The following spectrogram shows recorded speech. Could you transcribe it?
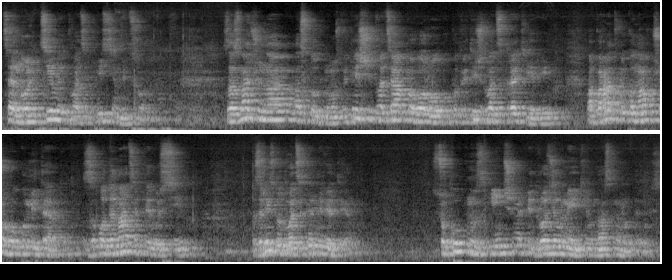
Це 0,28%. Зазначу на наступному. З 2020 року по 2023 рік апарат виконавчого комітету з 11 осіб зріс до 29. Сукупно з іншими підрозділами, які у нас народились.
